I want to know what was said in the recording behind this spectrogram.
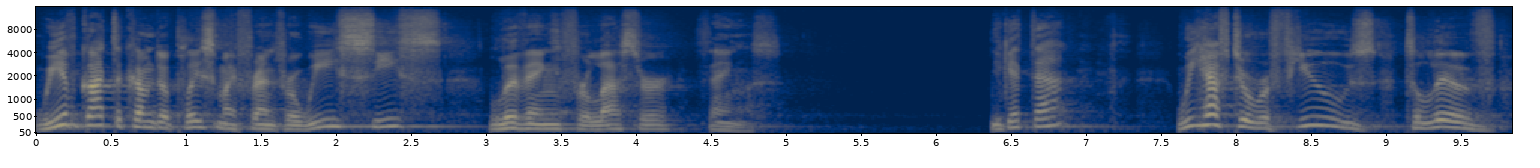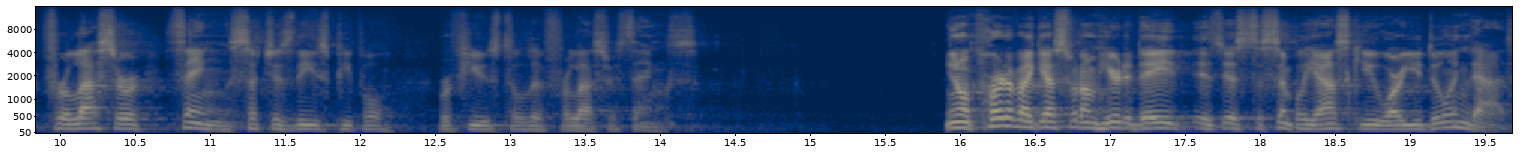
we have got to come to a place, my friends, where we cease living for lesser things. You get that? We have to refuse to live for lesser things, such as these people refuse to live for lesser things. You know, part of, I guess, what I'm here today is just to simply ask you are you doing that?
